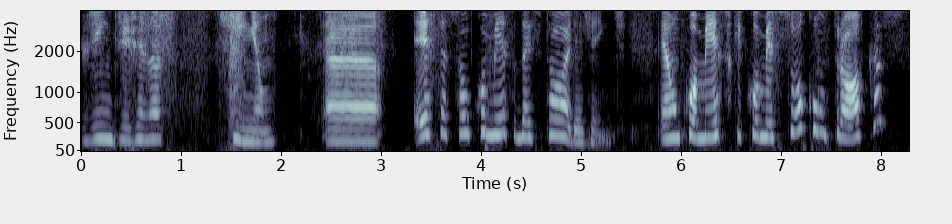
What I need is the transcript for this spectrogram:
de indígenas tinham. Uh, esse é só o começo da história, gente. É um começo que começou com trocas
